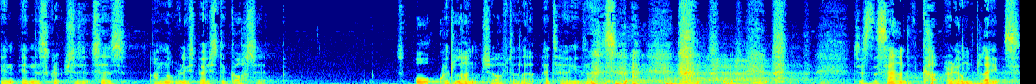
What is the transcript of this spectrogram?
in, in the scriptures it says, I'm not really supposed to gossip. It's awkward lunch after that, I tell you that. just the sound of cutlery on plates.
